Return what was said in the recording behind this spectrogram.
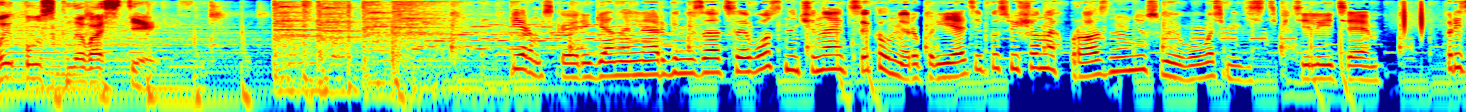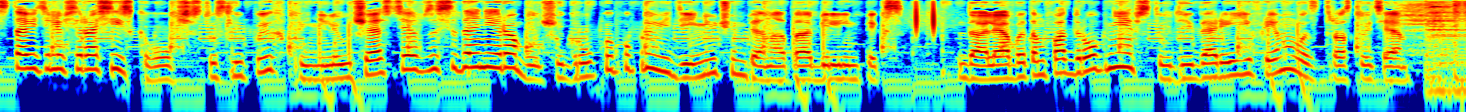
Выпуск новостей. Пермская региональная организация ВОС начинает цикл мероприятий, посвященных празднованию своего 85-летия. Представители Всероссийского общества слепых приняли участие в заседании рабочей группы по проведению чемпионата Абилимпикс. Далее об этом подробнее в студии Дарья Ефремова. Здравствуйте. Здравствуйте.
